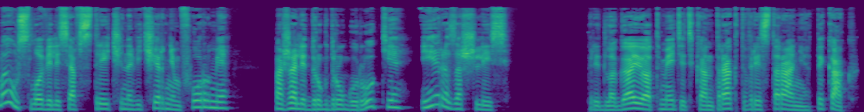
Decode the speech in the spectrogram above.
Мы условились о встрече на вечернем форуме, пожали друг другу руки и разошлись. «Предлагаю отметить контракт в ресторане. Ты как?»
